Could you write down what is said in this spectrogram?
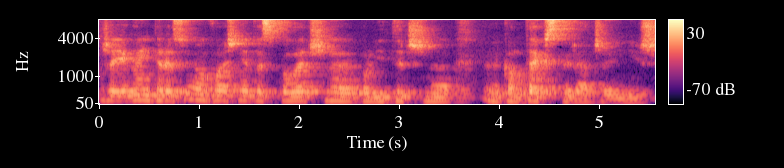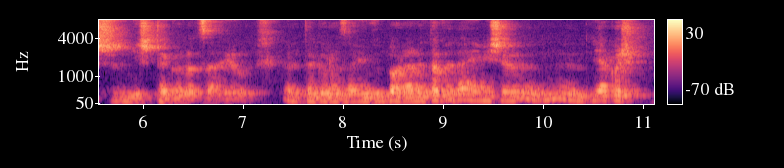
że jego interesują właśnie te społeczne, polityczne konteksty raczej niż, niż tego rodzaju, tego rodzaju wybory. Ale to wydaje mi się jakoś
